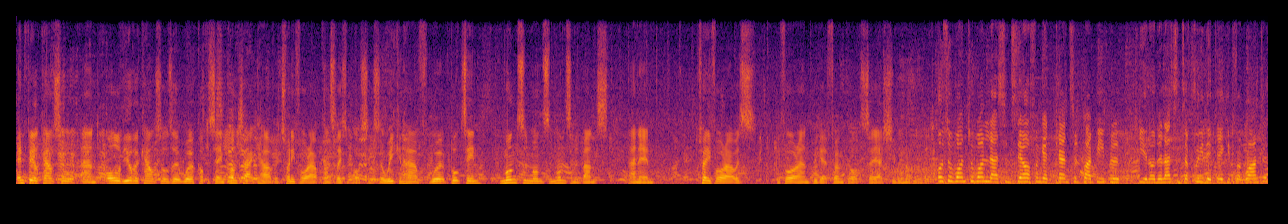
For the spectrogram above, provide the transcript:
Enfield Council and all of the other councils that work off the same contract have a 24 hour cancellation policy. So we can have work booked in months and months and months in advance and then 24 hours beforehand we get phone calls to say actually we're not needed. Oh, also one-to-one lessons, they often get cancelled by people, you know, the lessons are free, they take it for granted,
